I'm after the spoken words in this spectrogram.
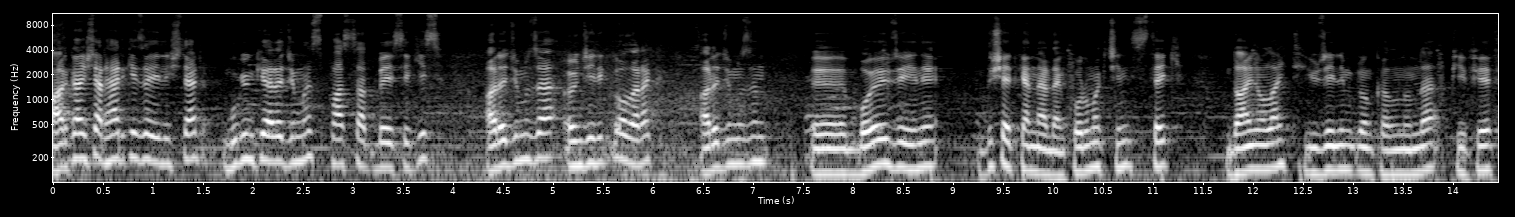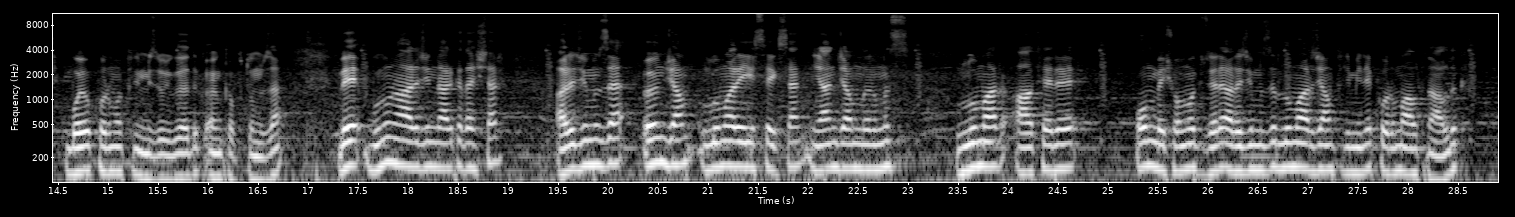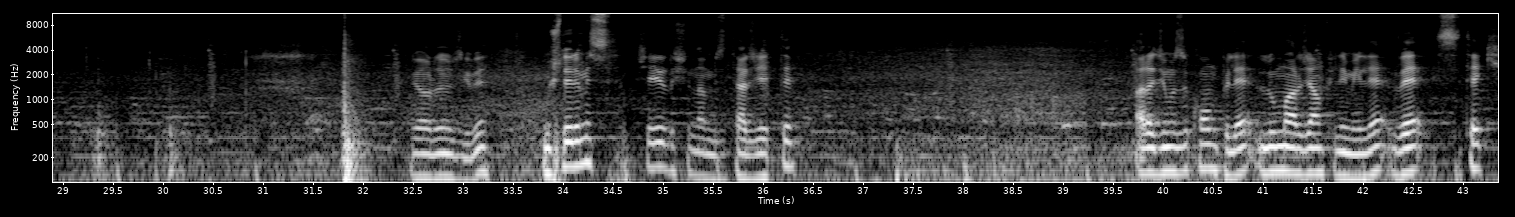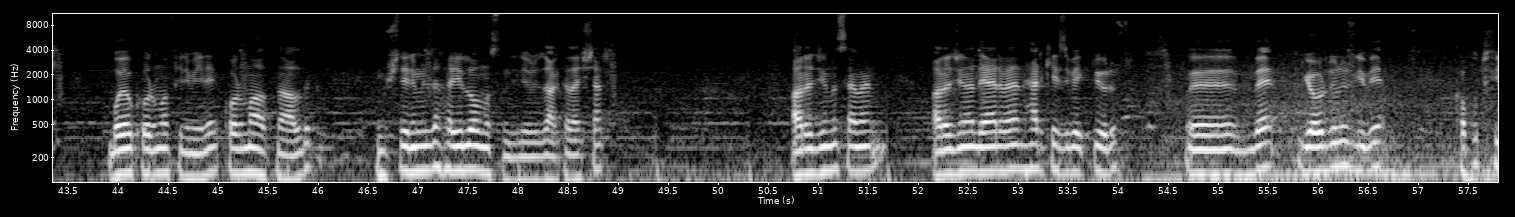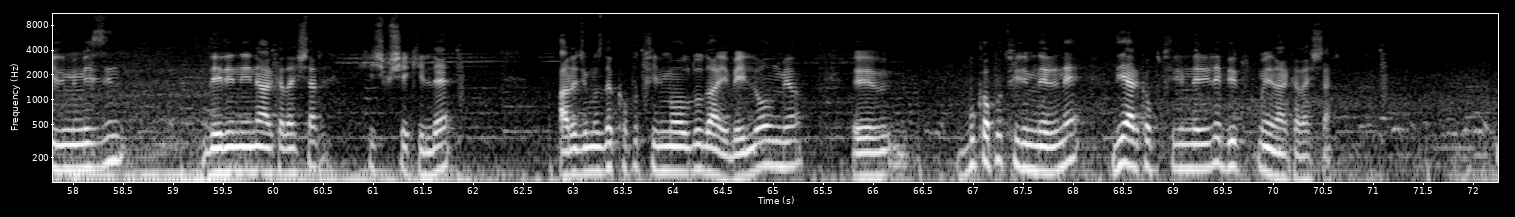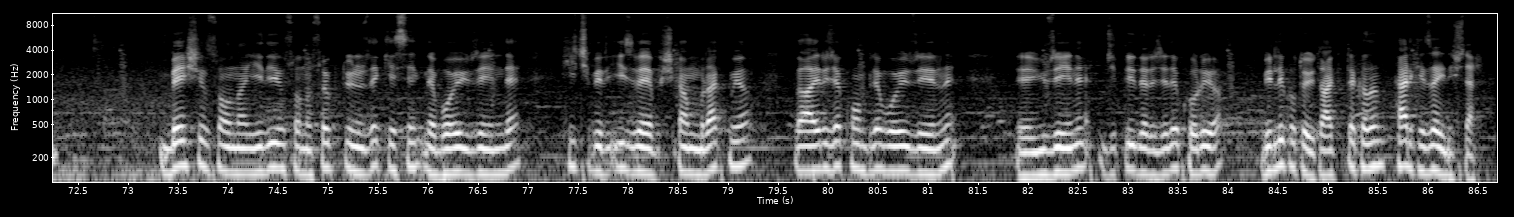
Arkadaşlar herkese hayırlı işler. Bugünkü aracımız Passat B8. Aracımıza öncelikli olarak aracımızın e, boya yüzeyini dış etkenlerden korumak için Stek Dynolite 150 mikron kalınlığında PPF boya koruma filmimizi uyguladık ön kaputumuza. Ve bunun haricinde arkadaşlar aracımıza ön cam Lumar Air 80, yan camlarımız Lumar ATR 15 olmak üzere aracımızı Lumar cam filmiyle koruma altına aldık. Gördüğünüz gibi. Müşterimiz şehir dışından bizi tercih etti. Aracımızı komple Lumar cam filmiyle ve Stek boya koruma filmiyle koruma altına aldık. Müşterimize hayırlı olmasını diliyoruz arkadaşlar. Aracını seven, aracına değer veren herkesi bekliyoruz. Ee, ve gördüğünüz gibi kaput filmimizin derinliğini arkadaşlar hiçbir şekilde aracımızda kaput filmi olduğu dahi belli olmuyor. Ee, bu kaput filmlerini diğer kaput filmleriyle bir tutmayın arkadaşlar. 5 yıl sonra 7 yıl sonra söktüğünüzde kesinlikle boya yüzeyinde hiçbir iz ve yapışkan bırakmıyor ve ayrıca komple boya yüzeyini e, yüzeyini ciddi derecede koruyor. Birlik Oto'yu takipte kalın. Herkese iyi işler.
